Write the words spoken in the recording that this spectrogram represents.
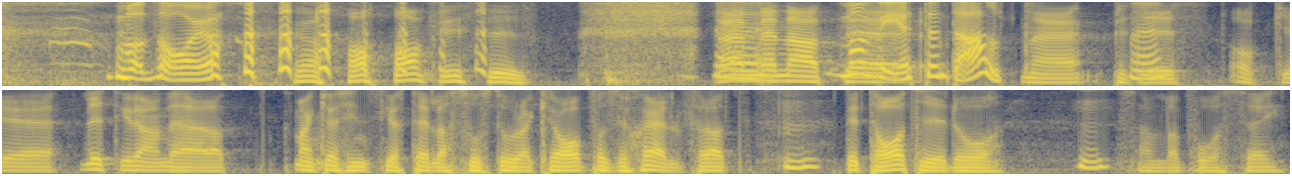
vad sa jag? ja, precis. Nej, Eh, men att, man eh, vet inte allt. Nej, precis. Och eh, lite grann det här att man kanske inte ska ställa så stora krav på sig själv för att Mm. det tar tid att Mm. samla på sig.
